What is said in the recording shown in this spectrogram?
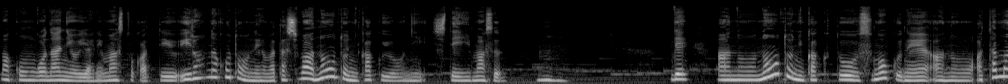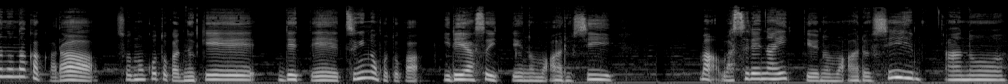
まあ、今後何をやりますとかっていういろんなことをね私はノートに書くようにしています。うん、であのノートに書くとすごくねあの頭の中からそのことが抜け出て次のことが入れやすいっていうのもあるし、まあ、忘れないっていうのもあるしあの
